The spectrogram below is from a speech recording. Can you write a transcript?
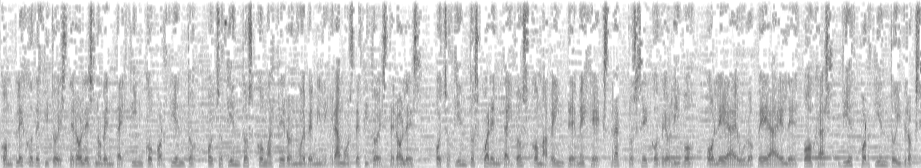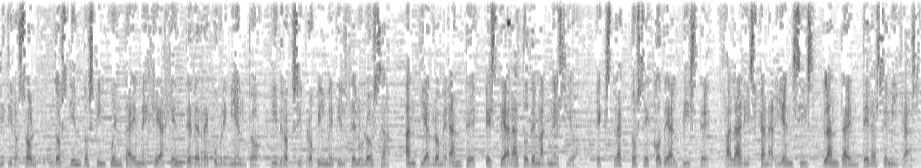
complejo de fitoesteroles 95%, 800,09 mg de fitoesteroles, 842,20 mg extracto seco de olivo, olea europea L, hojas, 10% hidroxitirosol, 250 mg agente de recubrimiento, hidroxipropilmetilcelulosa, antiaglomerante, estearato de magnesio, extracto seco de alpiste, Phalaris canariensis, planta entera semillas,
